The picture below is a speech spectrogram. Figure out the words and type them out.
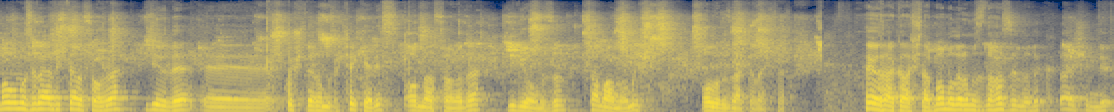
Mamamızı verdikten sonra bir de e, kuşlarımızı çekeriz. Ondan sonra da videomuzu tamamlamış oluruz arkadaşlar. Evet arkadaşlar mamalarımızı da hazırladık. Ben şimdi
